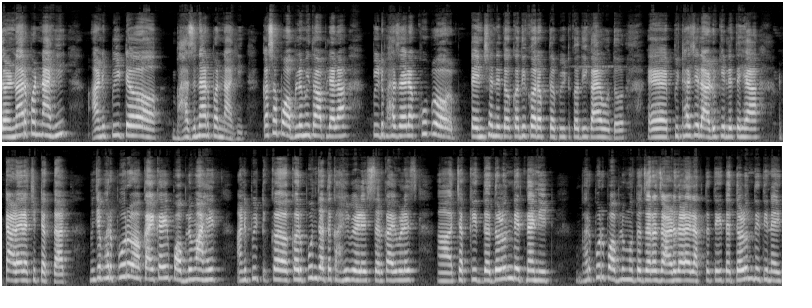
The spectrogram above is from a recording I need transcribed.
दळणार पण नाही आणि पीठ भाजणार पण नाही. कसा प्रॉब्लेम येतो आपल्याला? पीठ भाजायला खूप टेन्शन येतं. कधी करपतं पीठ कधी काय होतं. हे पिठाचे लाडू केले तर ह्या टाळ्याला चिटकतात. म्हणजे भरपूर काही काही प्रॉब्लेम आहेत आणि पीठ क करपून जातं काही वेळेस. तर काही वेळेस चक्की चक्कीत द दळून देत नाही नीट. भरपूर प्रॉब्लेम होतं. जरा जाड जाळायला लागतं ते तर दळून देते नाहीत.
